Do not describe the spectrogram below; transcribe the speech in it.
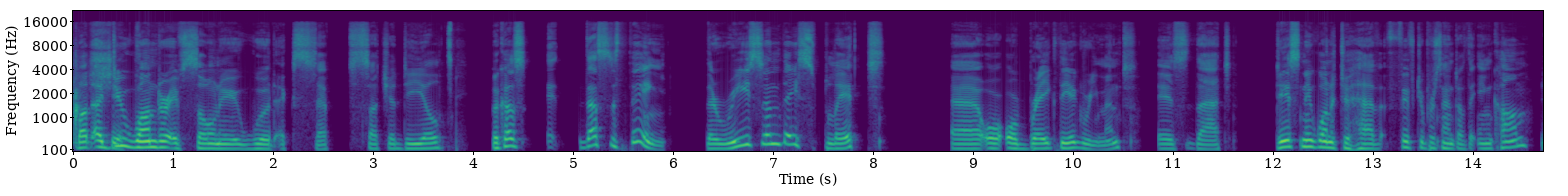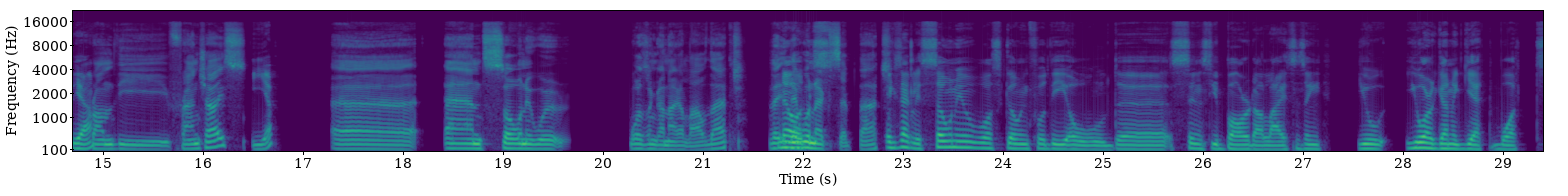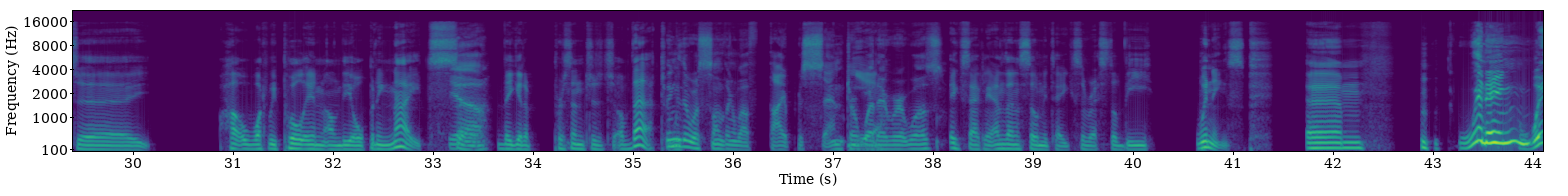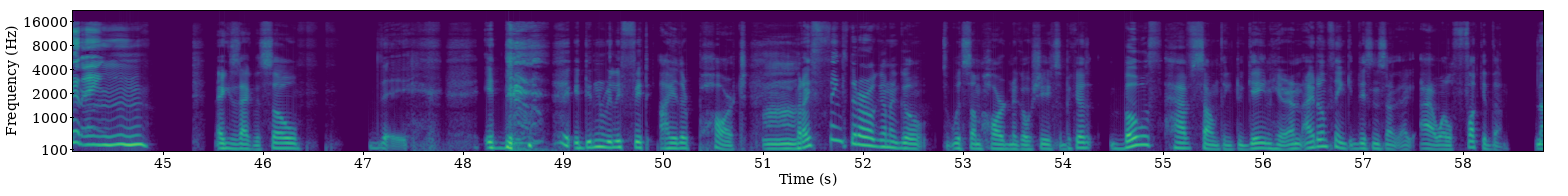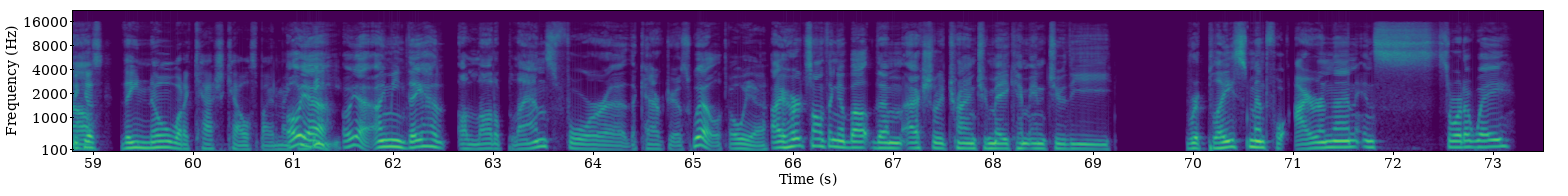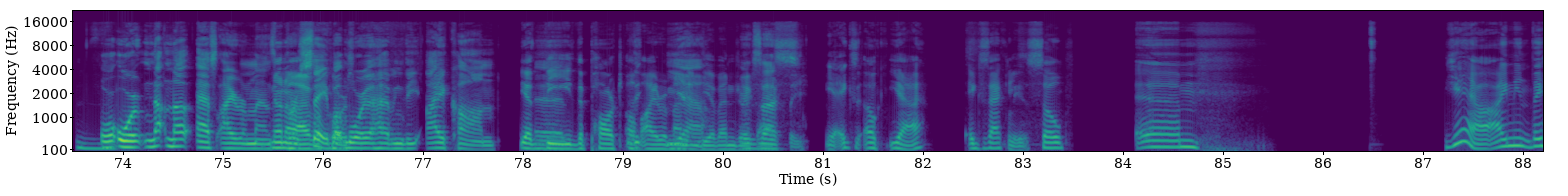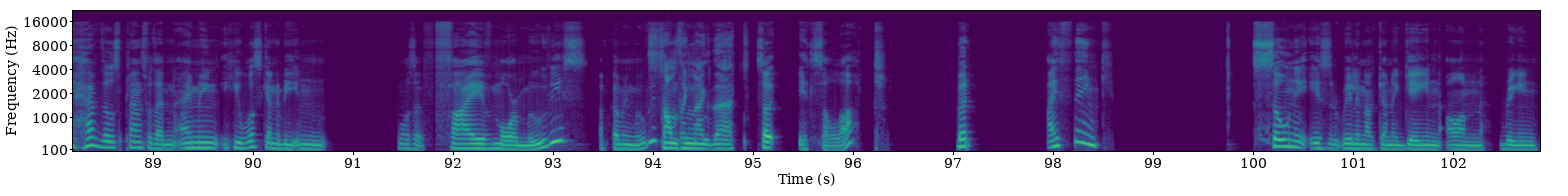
but I do wonder if Sony would accept such a deal because it, that's the thing. The reason they split uh, or or break the agreement is that Disney wanted to have fifty percent of the income Yeah. from the franchise, Yep. uh, and Sony were wasn't gonna allow that. They, No, they wouldn't accept that. Exactly. Sony was going for the old uh, since you borrowed our licensing, you you are gonna get what uh, how what we pull in on the opening nights. So Yeah. they get a percentage of that. I think there was something about five percent or Yeah. whatever it was. exactly, and then Sony takes the rest of the winnings. Um, Winning. winning. Exactly. So they it it didn't really fit either part. Mm. But I think they are all gonna go with some hard negotiations because both have something to gain here, and I don't think Disney's not like ah well fuck it then No. because they know what a cash cow Spider-Man oh can yeah, be. oh yeah. I mean, they had a lot of plans for uh, the character as well. Oh yeah, I heard something about them actually trying to make him into the replacement for Iron Man in sort of way, or or not not as Iron Man No, no, per se, but more having the icon. Yeah uh, the the part of the- Iron Man yeah, in the Avengers. as- exactly. yeah, ex- oh, yeah, exactly. So, um, yeah, I mean they have those plans for that. I mean he was gonna be in what was it five more movies, upcoming movies. Something like that. So it's a lot. But I think Sony is really not gonna gain on bringing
